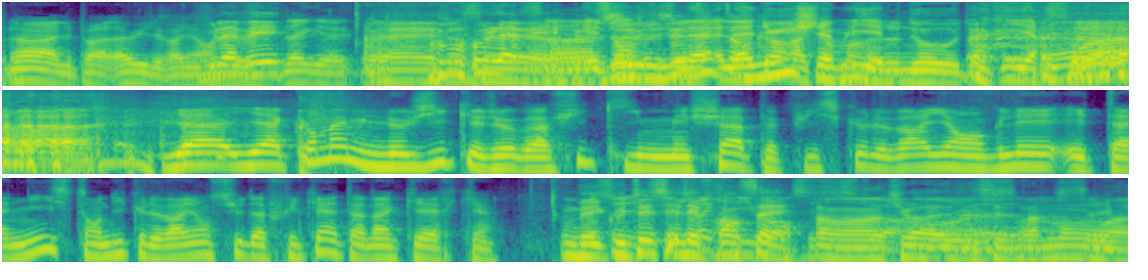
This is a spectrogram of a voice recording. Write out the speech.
Voilà. ah, les par- ah oui, les variants. Vous l'avez Ouais, Vous l'avez. Et donc, j'hésite la, la nuit, Chablis Hebdo. Donc, hier soir. Il y, a, il y a quand même une logique géographique qui m'échappe, puisque le variant anglais est à Nice, tandis que le variant sud-africain est à Dunkerque. Mais écoutez, c'est les Français. Enfin, tu vois, c'est vraiment.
